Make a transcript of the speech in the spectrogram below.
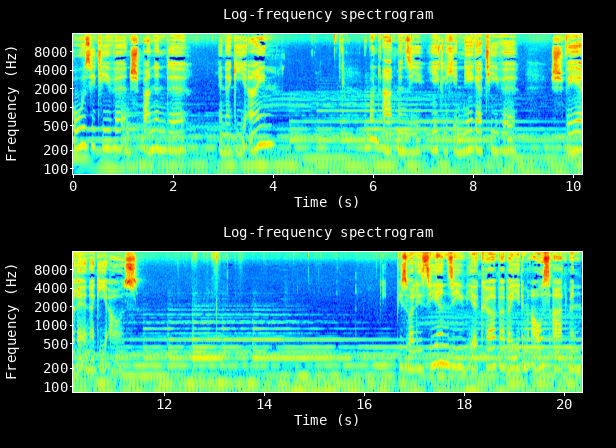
Positive, entspannende Energie ein und atmen Sie jegliche negative, schwere Energie aus. Visualisieren Sie, wie Ihr Körper bei jedem Ausatmen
